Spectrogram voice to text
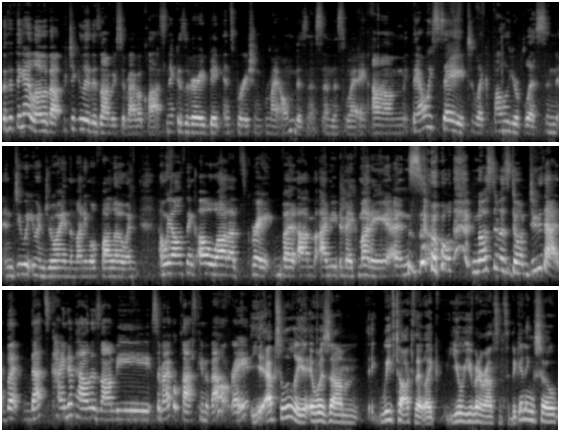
But the thing I love about particularly the zombie survival class, Nick is a very big inspiration for my own business in this way. Um, they always say to like follow your bliss and, and do what you enjoy and the money will follow. And, and we all think, oh, wow, that's great, but um, I need to make money. And so most of us don't do that. But that's kind of how the zombie survival class came about, right? Yeah, absolutely. It was, um, we've talked that like you, you've been around since the beginning. So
